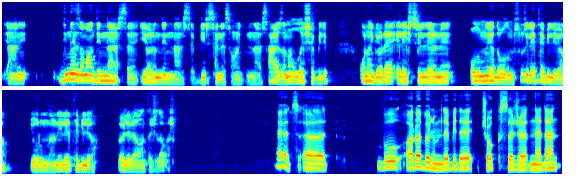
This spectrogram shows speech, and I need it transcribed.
yani ne zaman dinlerse, yarın dinlerse, bir sene sonra dinlerse her zaman ulaşabilip ona göre eleştirilerini olumlu ya da olumsuz iletebiliyor. Yorumlarını iletebiliyor. Böyle bir avantajı da var. Evet. E, bu ara bölümde bir de çok kısaca neden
